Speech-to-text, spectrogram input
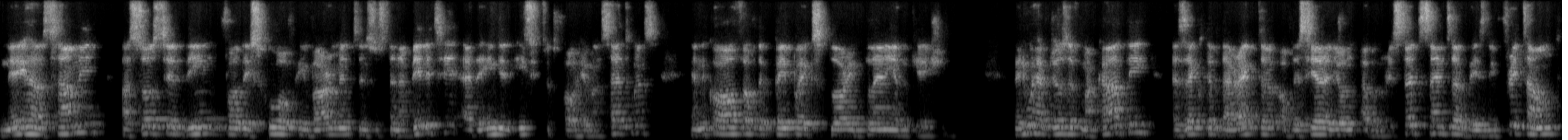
Neha Sami, Associate Dean for the School of Environment and Sustainability at the Indian Institute for Human Settlements and co-author of the paper Exploring Planning Education. Then we have Joseph Macarthy, Executive Director of the Sierra Leone Urban Research Center based in Freetown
